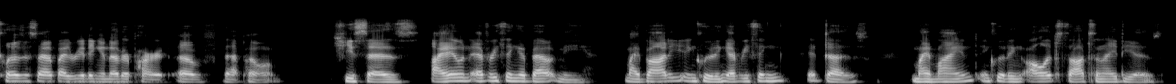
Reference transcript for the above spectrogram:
close this out by reading another part of that poem. She says, I own everything about me my body, including everything it does, my mind, including all its thoughts and ideas,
